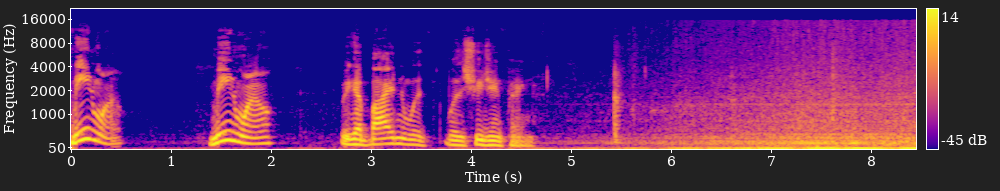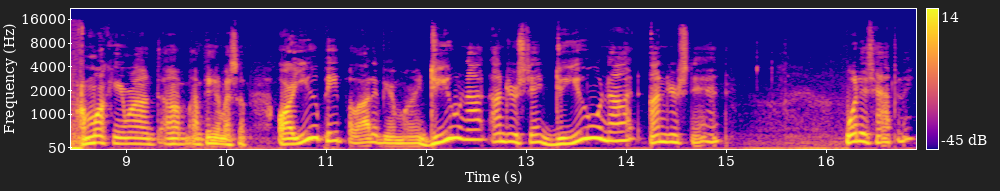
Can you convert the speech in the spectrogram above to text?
Meanwhile, meanwhile, we got Biden with with Xi Jinping. I'm walking around. Um, I'm thinking to myself, are you people out of your mind? Do you not understand? Do you not understand what is happening?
